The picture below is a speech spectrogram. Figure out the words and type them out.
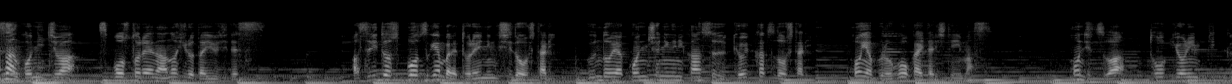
皆さんこんにちは。スポーツトレーナーの広田裕二です。アスリートスポーツ現場でトレーニング指導をしたり運動やコンディショニングに関する教育活動をしたり本やブログを書いたりしています。本日は冬季オリンピック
